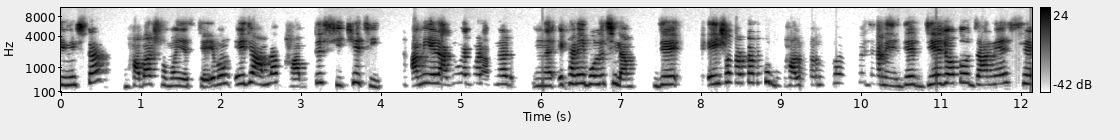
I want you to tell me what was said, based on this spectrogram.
জিনিসটা ভাবার সময় এসছে। এবং এই যে আমরা ভাবতে শিখেছি, আমি এর আগেও একবার আপনার এখানেই বলেছিলাম যে এই সরকার খুব ভালোভাবে জানে যে যে যত জানে সে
